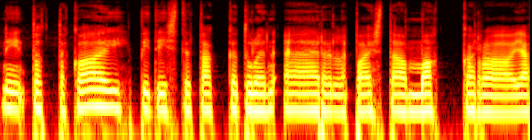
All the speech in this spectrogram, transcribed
niin totta kai piti sitten takkatulen äärellä paistaa makkaraa ja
